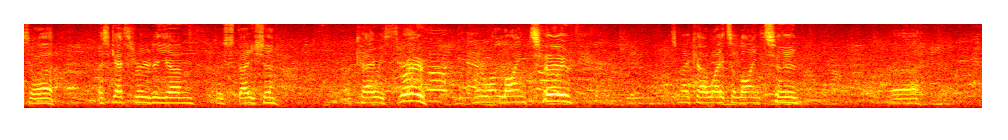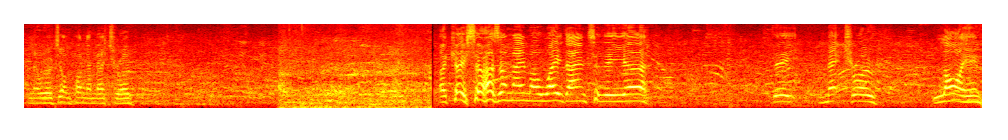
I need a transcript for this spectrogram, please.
So uh, let's get through the, um, the station. Okay, we're through. We want line two. Let's make our way to line two. Uh, and then we'll jump on the metro. Okay, so as I made my way down to the uh, the metro line,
